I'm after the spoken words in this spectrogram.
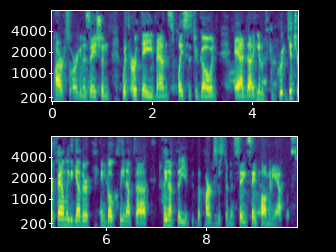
parks organization with Earth Day events, places to go and and uh, you know get your family together and go clean up the clean up the the park system in St. Paul, Minneapolis.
